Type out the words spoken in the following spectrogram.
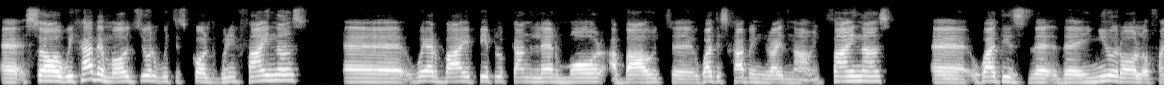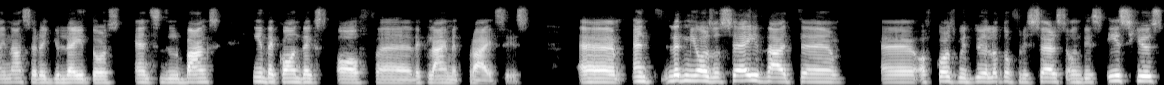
Uh, so we have a module which is called Green Finance, uh, whereby people can learn more about uh, what is happening right now in finance, uh, what is the, the new role of financial regulators and central banks in the context of uh, the climate crisis. Um, and let me also say that, of course, we do a lot of research on these issues.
